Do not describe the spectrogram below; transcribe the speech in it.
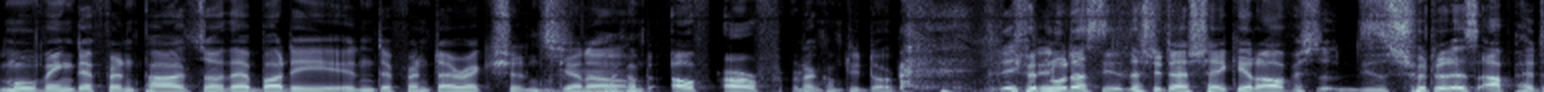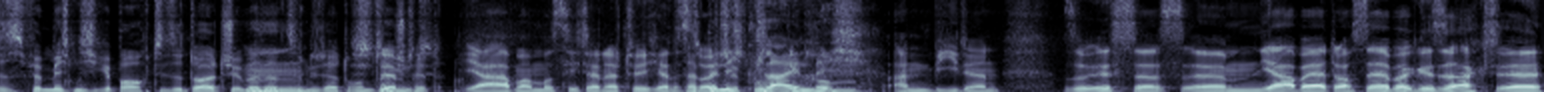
moving different parts of their body in different directions. Genau. Und dann kommt auf, auf und dann kommt die Dog. ich finde nur, dass die, da steht da shake it off, ich, dieses Schüttel ist ab, hätte es für mich nicht gebraucht, diese deutsche Übersetzung, die da drunter Stimmt. steht. Ja, man muss sich da natürlich an das da deutsche Publikum kleinlich. anbiedern. So ist das. Ähm, ja, aber er hat auch selber gesagt, äh,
